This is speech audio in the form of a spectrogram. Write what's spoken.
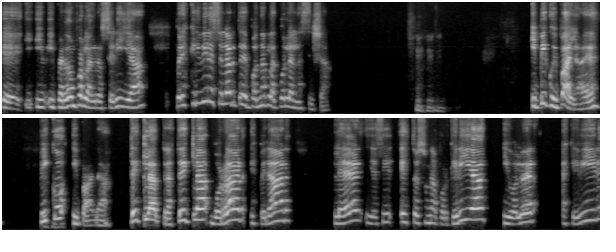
eh, y, y perdón por la grosería, pero escribir es el arte de poner la cola en la silla. Y pico y pala, ¿eh? Pico y pala. Tecla tras tecla, borrar, esperar, leer y decir, esto es una porquería, y volver a escribir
